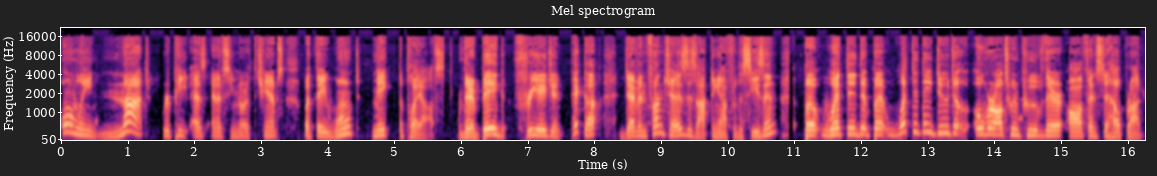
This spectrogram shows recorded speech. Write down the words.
only not repeat as NFC North champs, but they won't make the playoffs. Their big free agent pickup, Devin Funchess, is opting out for the season. But what did but what did they do to overall to improve their offense to help Rodgers?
